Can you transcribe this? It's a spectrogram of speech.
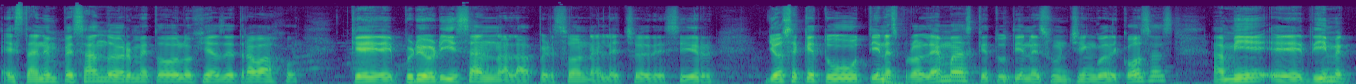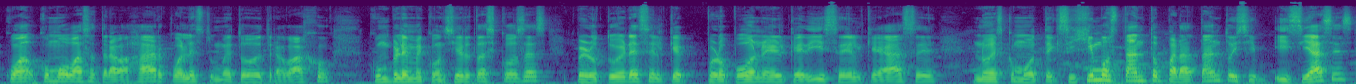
están empezando a ver metodologías de trabajo que priorizan a la persona, el hecho de decir, yo sé que tú tienes problemas, que tú tienes un chingo de cosas, a mí eh, dime cómo vas a trabajar, cuál es tu método de trabajo, cúmpleme con ciertas cosas, pero tú eres el que propone, el que dice, el que hace, no es como te exigimos tanto para tanto y si, y si haces,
